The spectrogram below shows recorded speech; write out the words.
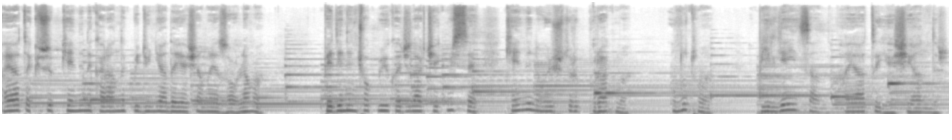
hayata küsüp kendini karanlık bir dünyada yaşamaya zorlama. Bedenin çok büyük acılar çekmişse kendini uyuşturup bırakma. Unutma, bilge insan hayatı yaşayandır.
